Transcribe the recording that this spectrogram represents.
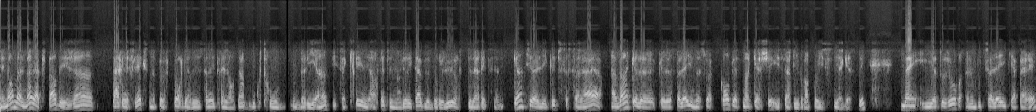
Mais normalement, la plupart des gens, par réflexe, ne peuvent pas regarder le soleil très longtemps, beaucoup trop brillant, et ça crée en fait une véritable brûlure de la rétine. Quand il y a l'éclipse solaire, avant que le, que le soleil ne soit complètement caché, et ça n'arrivera pas ici à Gaspé, ben, il y a toujours un bout de soleil qui apparaît,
